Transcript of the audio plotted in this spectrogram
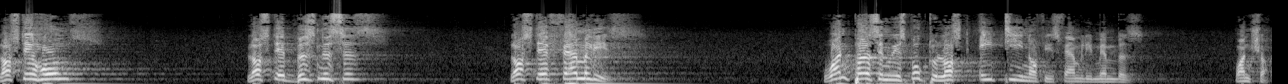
lost their homes, lost their businesses, lost their families. One person we spoke to lost 18 of his family members. One shot.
